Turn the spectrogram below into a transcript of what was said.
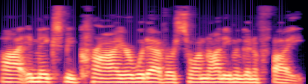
Uh, it makes me cry or whatever. So I'm not even going to fight.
